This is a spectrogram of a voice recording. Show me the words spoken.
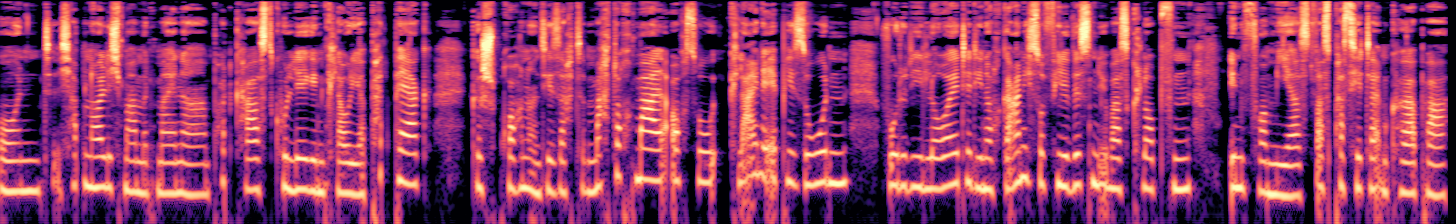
und ich habe neulich mal mit meiner Podcast-Kollegin Claudia Pattberg gesprochen und sie sagte, mach doch mal auch so kleine Episoden, wo du die Leute, die noch gar nicht so viel wissen übers Klopfen, informierst. Was passiert da im Körper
